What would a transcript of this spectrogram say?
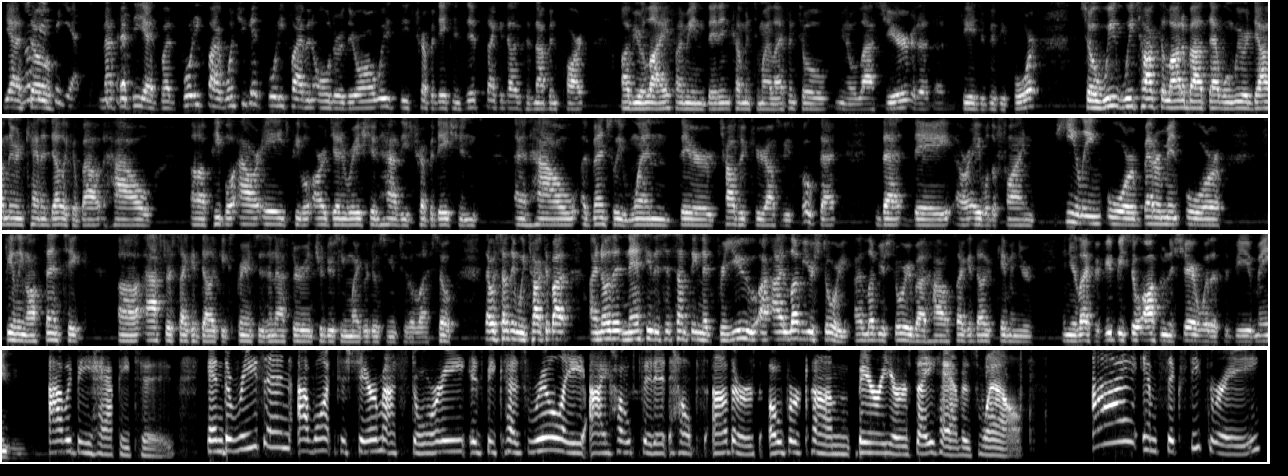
yeah, not so 50 yet. not 50 yet, but 45. Once you get 45 and older, there are always these trepidations if psychedelics have not been part of your life. I mean, they didn't come into my life until you know last year at, at the age of 54. So we we talked a lot about that when we were down there in Canadelic about how uh, people our age, people our generation, have these trepidations, and how eventually, when their childhood curiosities poke that, that they are able to find healing or betterment or feeling authentic uh, after psychedelic experiences and after introducing microdosing into their life. So that was something we talked about. I know that Nancy, this is something that for you, I, I, love your story. I love your story about how psychedelics came in your in your life. If you'd be so awesome to share with us, it'd be amazing. I would be happy to. And the reason I want to share my story is because really I hope that it helps others overcome barriers they have as well. I am 63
